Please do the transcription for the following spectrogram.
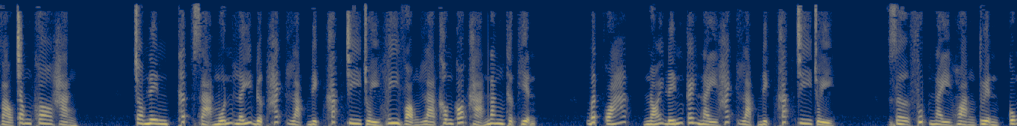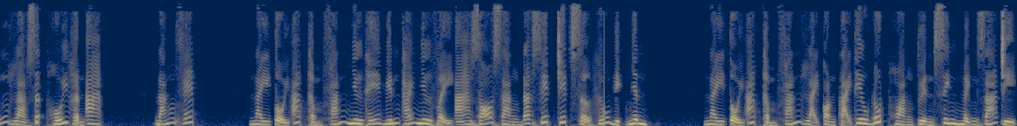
vào trong kho hàng. Cho nên thất giả muốn lấy được hách lạp địch khắc chi trùy hy vọng là không có khả năng thực hiện. Bất quá, nói đến cái này hách lạp địch khắc chi trùy. Giờ phút này hoàng tuyền cũng là rất hối hận a Đáng ghét. Này tội ác thẩm phán như thế biến thái như vậy à rõ ràng đã giết chết sở hữu địch nhân. Này tội ác thẩm phán lại còn tại thiêu đốt hoàng tuyền sinh mệnh giá trị.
